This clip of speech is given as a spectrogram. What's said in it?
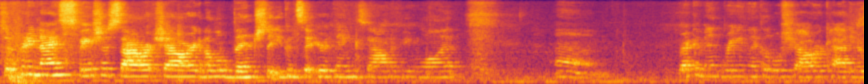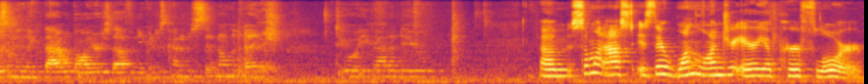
So pretty nice, spacious shower. Shower. Got a little bench that you can sit your things down if you want. Um, recommend bringing like a little shower caddy or something like that with all your stuff, and you can just kind of just sit on the bench, do what you gotta do. Um, someone asked, "Is there one laundry area per floor?"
